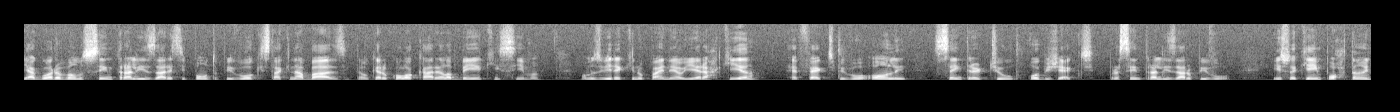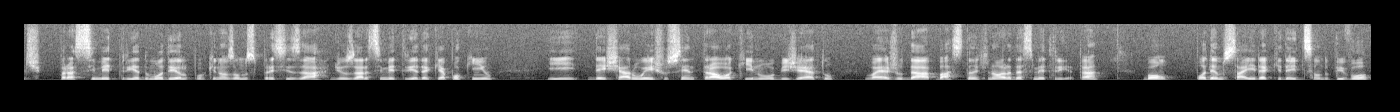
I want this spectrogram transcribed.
e agora vamos centralizar esse ponto pivô que está aqui na base. Então, quero colocar ela bem aqui em cima. Vamos vir aqui no painel Hierarquia, Effect Pivot Only, Center to Object, para centralizar o pivô. Isso aqui é importante para a simetria do modelo, porque nós vamos precisar de usar a simetria daqui a pouquinho e deixar o eixo central aqui no objeto vai ajudar bastante na hora da simetria, tá? Bom, podemos sair aqui da edição do pivô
